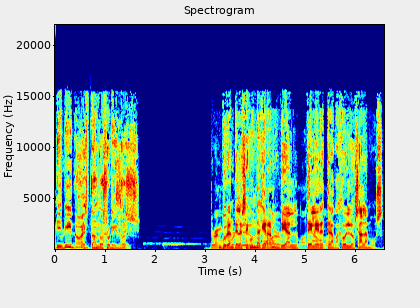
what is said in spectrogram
y vino a Estados Unidos. Durante la Segunda Guerra Mundial, Teller trabajó en Los Álamos,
